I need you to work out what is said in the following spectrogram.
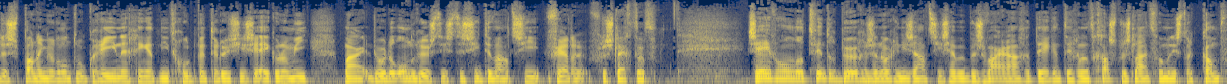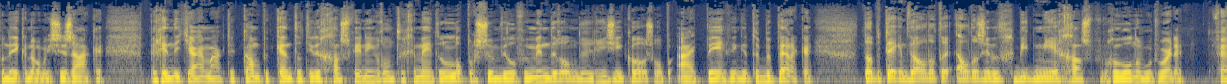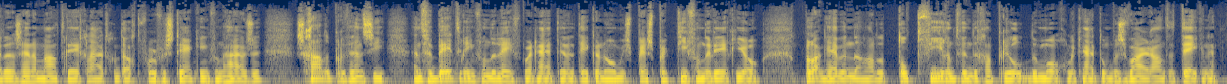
de spanningen rond Oekraïne ging het niet goed met de Russische economie, maar door de onrust is de situatie verder verslechterd. 720 burgers en organisaties hebben bezwaar aangetekend tegen het gasbesluit van minister Kamp van Economische Zaken. Begin dit jaar maakte Kamp bekend dat hij de gaswinning rond de gemeente Loppersum wil verminderen om de risico's op aardbevingen te beperken. Dat betekent wel dat er elders in het gebied meer gas gewonnen moet worden. Verder zijn er maatregelen uitgedacht voor versterking van huizen, schadepreventie en verbetering van de leefbaarheid en het economisch perspectief van de regio. Belanghebbenden hadden tot 24 april de mogelijkheid om bezwaar aan te tekenen.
